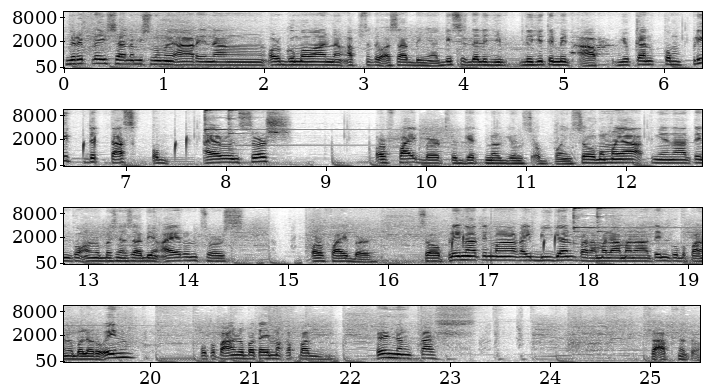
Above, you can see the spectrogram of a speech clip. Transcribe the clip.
nireply siya na mismo may-ari ng or gumawa ng apps na to. Sabi niya, this is the legi- legitimate app. You can complete the task of iron source or fiber to get millions of points. So, mamaya tingnan natin kung ano ba sinasabi ang iron source or fiber. So, play natin mga kaibigan para malaman natin kung paano ba laruin o paano ba tayo makapag-earn ng cash sa apps na to.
